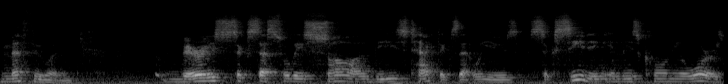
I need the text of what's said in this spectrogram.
Methuen, very successfully saw these tactics that we use succeeding in these colonial wars.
